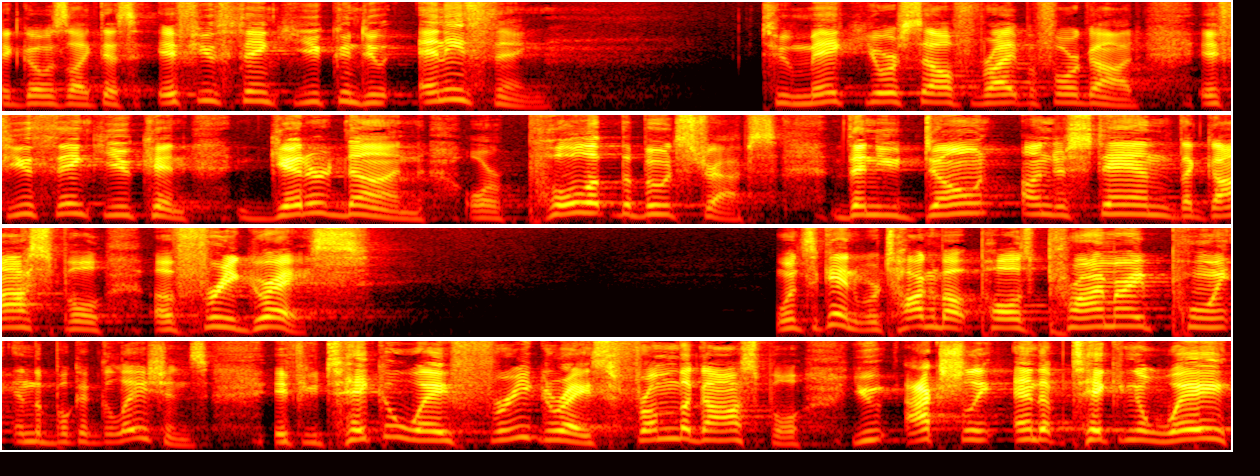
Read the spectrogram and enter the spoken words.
it goes like this If you think you can do anything to make yourself right before God, if you think you can get her done or pull up the bootstraps, then you don't understand the gospel of free grace. Once again, we're talking about Paul's primary point in the book of Galatians. If you take away free grace from the gospel, you actually end up taking away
